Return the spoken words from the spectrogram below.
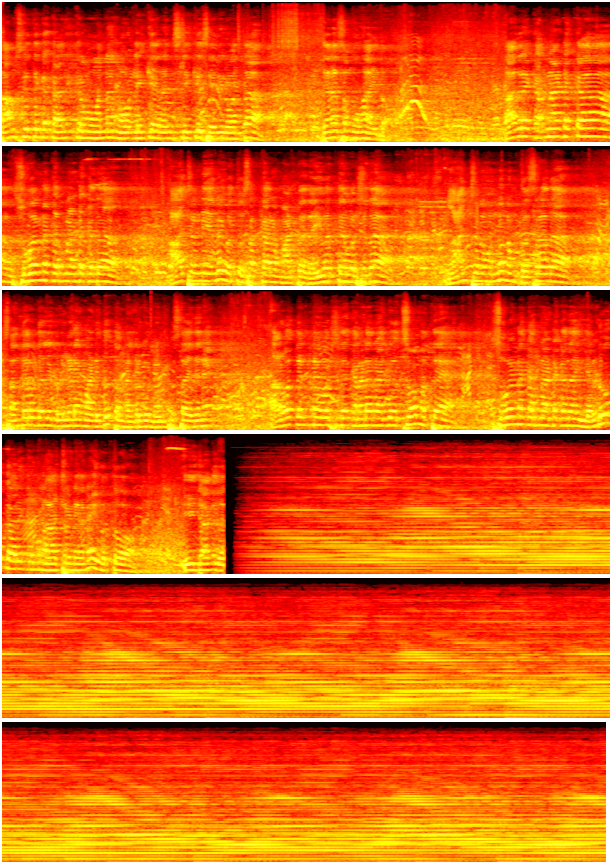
ಸಾಂಸ್ಕೃತಿಕ ಕಾರ್ಯಕ್ರಮವನ್ನು ನೋಡಲಿಕ್ಕೆ, ರಂಜಿಸ್ಲಿಕ್ಕೆ ಸೇರಿರುವಂಥ ಜನಸಮೂಹ ಇದು. ಆದರೆ ಕರ್ನಾಟಕ, ಸುವರ್ಣ ಕರ್ನಾಟಕದ ಆಚರಣೆಯನ್ನು ಇವತ್ತು ಸರ್ಕಾರ ಮಾಡ್ತಾ ಇದೆ. ಐವತ್ತನೇ ವರ್ಷದ ಲಾಂಛನವನ್ನು ನಮ್ಮ ದಸರಾದ ಸಂದರ್ಭದಲ್ಲಿ ಬಿಡುಗಡೆ ಮಾಡಿದ್ದು ತಮ್ಮೆಲ್ಲರಿಗೂ ನೆನಪಿಸ್ತಾ ಇದ್ದೇನೆ. ಅರವತ್ತೆಂಟನೇ ವರ್ಷದ ಕನ್ನಡ ರಾಜ್ಯೋತ್ಸವ ಮತ್ತೆ ಸುವರ್ಣ ಕರ್ನಾಟಕದ ಎರಡೂ ಕಾರ್ಯಕ್ರಮಗಳ ಆಚರಣೆಯನ್ನು ಇವತ್ತು ಈ ಜಾಗದಲ್ಲಿ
